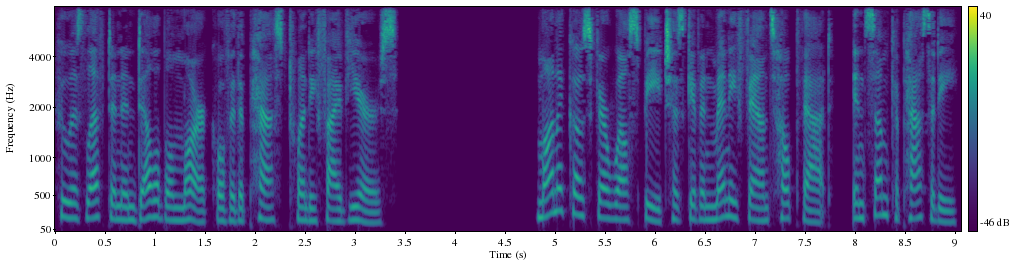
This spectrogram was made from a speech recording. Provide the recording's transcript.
who has left an indelible mark over the past 25 years. Monaco's farewell speech has given many fans hope that, in some capacity,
